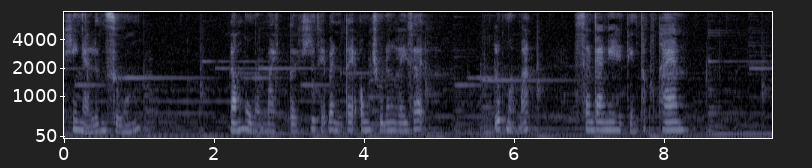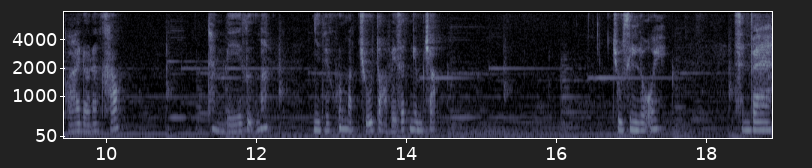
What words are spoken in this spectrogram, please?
Khi ngả lưng xuống. Nó ngủ một mạch tới khi thấy bàn tay ông chú đang lấy dậy. Lúc mở mắt Sanva nghe thấy tiếng thóc than. Có ai đó đang khóc? Thằng bé dự mắt, Nhìn thấy khuôn mặt chú tỏ vẻ rất nghiêm trọng. Chú xin lỗi Sanva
